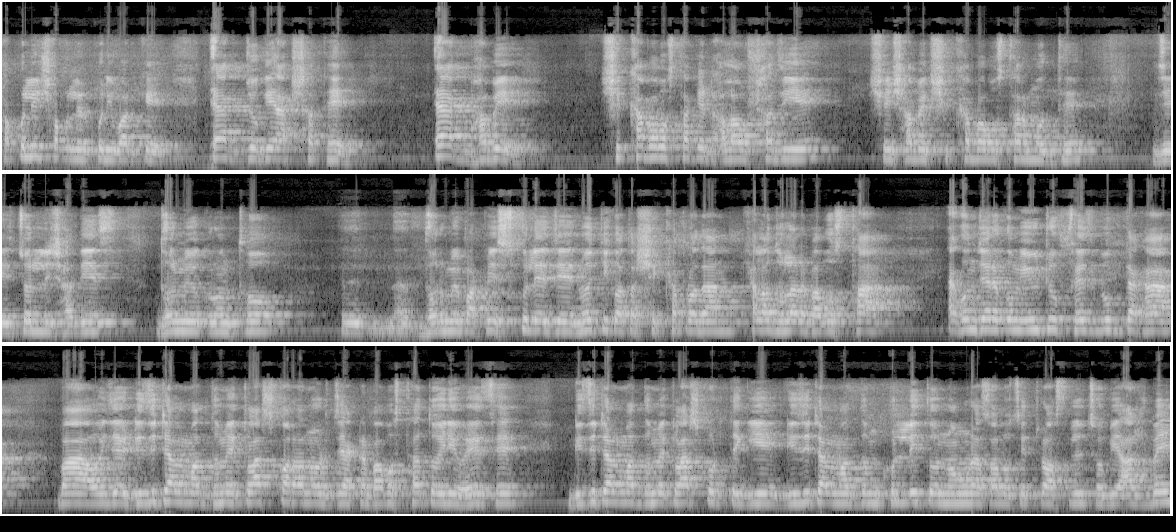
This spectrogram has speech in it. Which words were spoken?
সকলেই সকলের পরিবারকে একযোগে, একসাথে, একভাবে শিক্ষা ব্যবস্থাকে ঢালাও সাজিয়ে, সেই সাবেক শিক্ষা ব্যবস্থার মধ্যে যে চল্লিশ হাদিস, ধর্মীয় গ্রন্থ, ধর্মীয় পাঠ্য স্কুলে যে নৈতিকতা শিক্ষা প্রদান, খেলাধুলার ব্যবস্থা, এখন যেরকম ইউটিউব ফেসবুক দেখা বা ওই যে ডিজিটাল মাধ্যমে ক্লাস করানোর যে একটা ব্যবস্থা তৈরি হয়েছে ডিজিটাল মাধ্যমে ক্লাস করতে গিয়ে ডিজিটাল মাধ্যম খুললেই তো নোংরা চলচ্চিত্র, অশ্লীল ছবি আসবেই।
